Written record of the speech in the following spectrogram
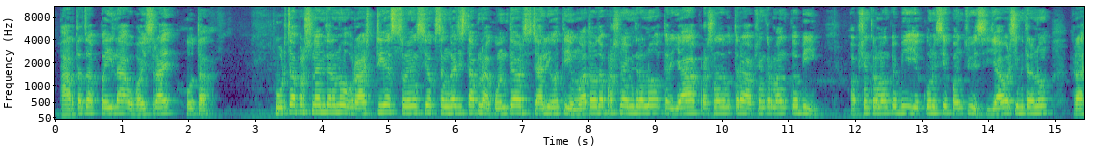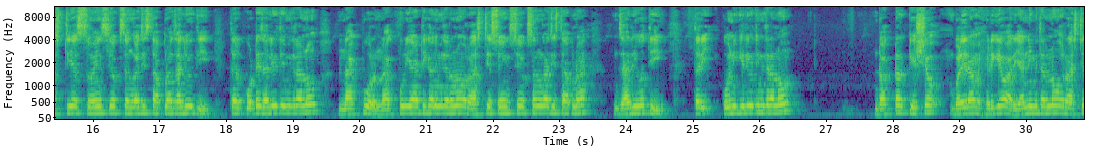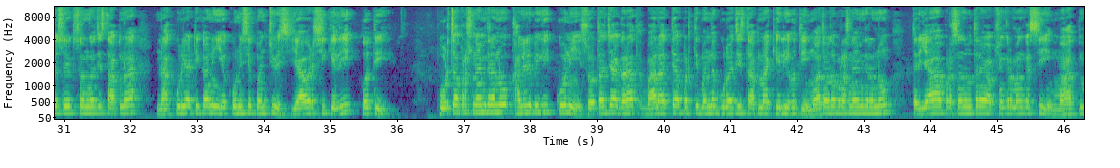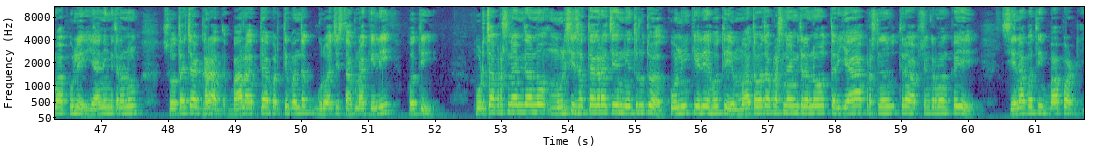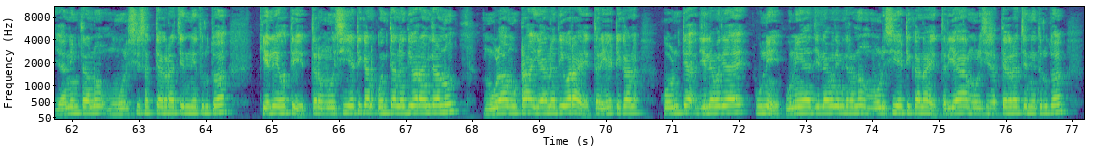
भारताचा पहिला व्हॉइसरॉय होता. पुढचा प्रश्न आहे मित्रांनो राष्ट्रीय स्वयंसेवक संघाची स्थापना कोणत्या वर्षी झाली होती? महत्त्वाचा प्रश्न आहे मित्रांनो तर या प्रश्नाचं उत्तर आहे ऑप्शन क्रमांक बी. ऑप्शन क्रमांक बी एकोणीसशे पंचवीस. यावर्षी मित्रांनो राष्ट्रीय स्वयंसेवक संघाची स्थापना झाली होती. तर कोठे झाली होती मित्रांनो? नागपूर. नागपूर या ठिकाणी मित्रांनो राष्ट्रीय स्वयंसेवक संघाची स्थापना झाली होती. तर कोणी केली होती मित्रांनो? डॉक्टर केशव बळीराम हेडगेवार यांनी मित्रांनो राष्ट्रीय स्वयंसेवक संघाची स्थापना नागपूर या ठिकाणी एकोणीसशे पंचवीस यावर्षी केली होती. पुढचा प्रश्न आहे मित्रांनो खालीलपैकी कोणी स्वतःच्या घरात बालहत्या प्रतिबंधक गृहाची स्थापना केली होती? महत्त्वाचा प्रश्न आहे मित्रांनो तर या प्रश्नाचं उत्तर आहे ऑप्शन क्रमांक सी महात्मा फुले. यांनी मित्रांनो स्वतःच्या घरात बालहत्या प्रतिबंधक गृहाची स्थापना केली होती. पुढचा प्रश्न आहे मित्रांनो मुळशी सत्याग्रहाचे नेतृत्व कोणी केले होते? महत्त्वाचा प्रश्न आहे मित्रांनो तर या प्रश्नाचं उत्तर आहे ऑप्शन क्रमांक ए सेनापती बापट. यांनी मित्रांनो मुळशी सत्याग्रहाचे नेतृत्व केले होते. तर मुळशी हे ठिकाण कोणत्या नदीवर आहे मित्रांनो? मुळा मुठा या नदीवर आहे. तर हे ठिकाण कोणत्या जिल्ह्यामध्ये आहे? पुणे. पुणे या जिल्ह्यामध्ये मित्रांनो मुळशी हे ठिकाण आहे. तर या मुळशी सत्याग्रहाचे नेतृत्व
